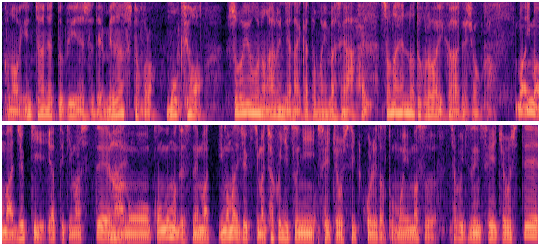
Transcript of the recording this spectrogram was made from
このインターネットビジネスで目指すところ目標そういうものがあるんじゃないかと思いますが、はい。その辺のところはいかがでしょうか？まあ、今まあ10期やってきまして、はい。まあ、あの今後もですね、まあ、今まで10期まあ着実に成長してこれたと思います。着実に成長して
